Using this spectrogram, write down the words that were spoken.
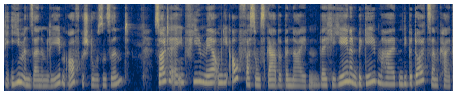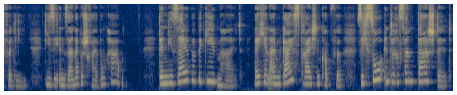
die ihm in seinem Leben aufgestoßen sind, sollte er ihn vielmehr um die Auffassungsgabe beneiden, welche jenen Begebenheiten die Bedeutsamkeit verlieh, die sie in seiner Beschreibung haben. Denn dieselbe Begebenheit welche in einem geistreichen Kopfe sich so interessant darstellt,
